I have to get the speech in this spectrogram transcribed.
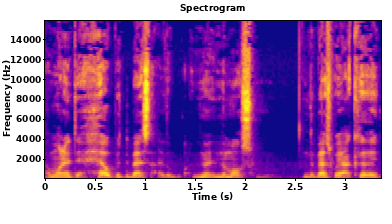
I wanted to help with the best, the most, in the best way I could,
